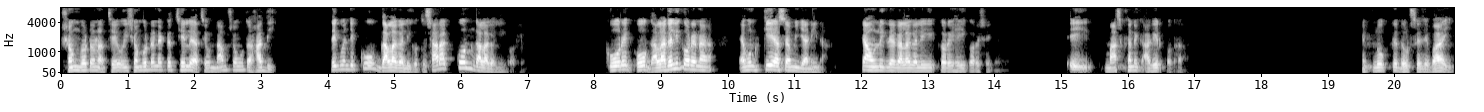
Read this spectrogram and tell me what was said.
সংগঠন আছে, ওই সংগঠনে একটা ছেলে আছে, ওর নাম সম্ভবত হাদি। দেখবেন যে খুব গালাগালি করতে, সারাক্ষণ গালাগালি করে। করে, ও গালাগালি করে না, এমন কে আছে আমি জানি না। সে আওয়ামী লীগরা গালাগালি করে, হেই করে সে করে। এই মাসখানেক আগের কথা। এক লোককে ধরছে যে, ভাই,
